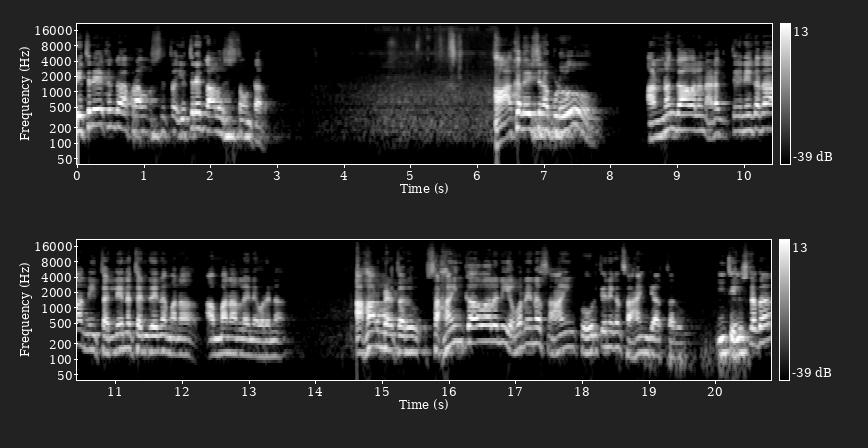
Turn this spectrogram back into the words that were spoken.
వ్యతిరేకంగా ప్రవర్తిస్తూ వ్యతిరేకంగా ఆలోచిస్తూ ఉంటారు. ఆకలేసినప్పుడు అన్నం కావాలని అడిగితేనే కదా నీ తల్లైనా తండ్రైనా మన అమ్మ నాన్నలైనా ఎవరైనా ఆహారం పెడతారు. సహాయం కావాలని ఎవరినైనా సహాయం కోరితేనే కదా సహాయం చేస్తారు. ఇది తెలుసు కదా?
